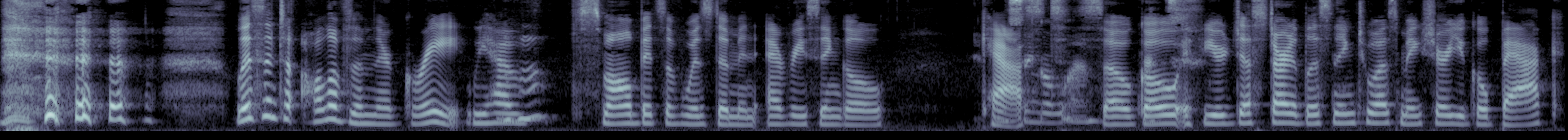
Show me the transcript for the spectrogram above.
Listen to all of them. They're great. We have mm-hmm. small bits of wisdom in every single cast. Every single so go That's... if you just started listening to us, make sure you go back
